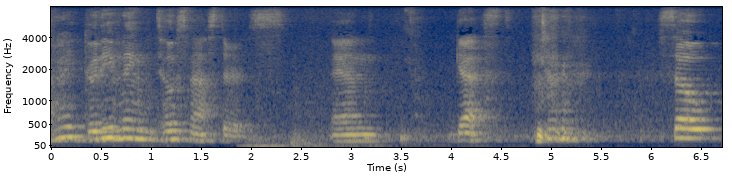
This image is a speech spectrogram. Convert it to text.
All right, good evening, Toastmasters and guests. so,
